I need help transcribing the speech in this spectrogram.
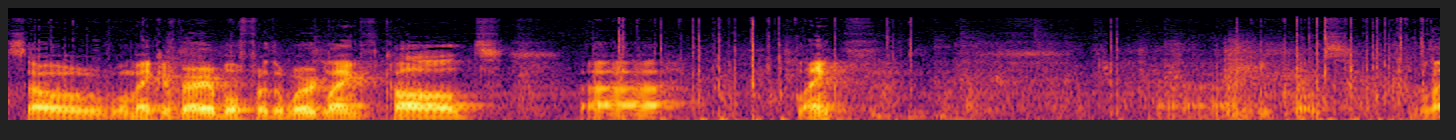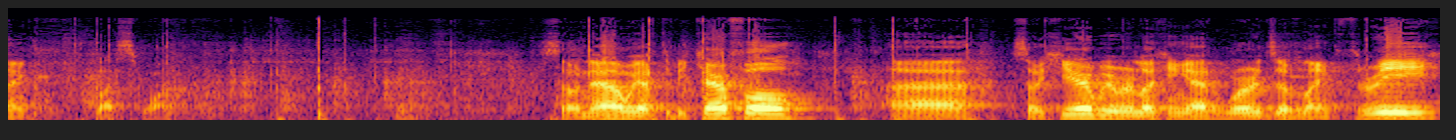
So we'll make a variable for the word length called uh, length uh, equals length plus 1. So now we have to be careful. Uh, so here we were looking at words of length 3.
